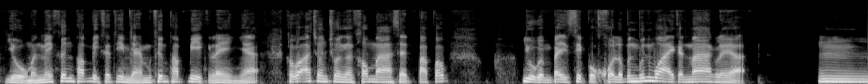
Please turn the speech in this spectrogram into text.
ปอยู่มันไม่ขึ้นพับบิกสักทีมใหญ่มันขึ้นพับบิกอะไรอย่างเงี้ยเขาก็อาชวนชวนกันเข้ามาเสร็จปั๊บก็อยู่กันไปสิบกว่าคนแล้วมันวุ่นวายกันมากเลยอะ อืม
